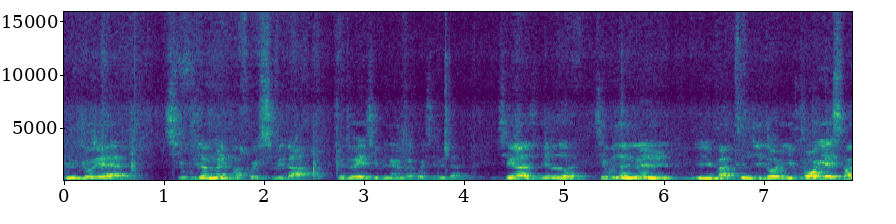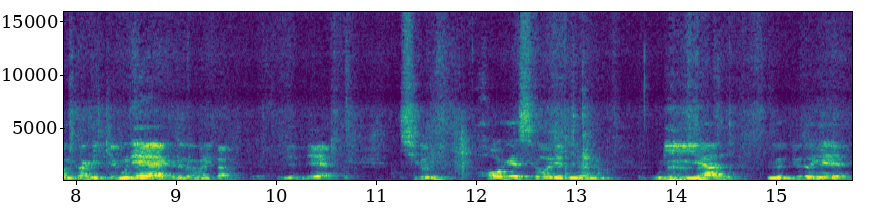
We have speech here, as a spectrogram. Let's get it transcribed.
향교의 지부장을 맡고 있습니다. 주도의 지부장을 맡고 있습니다. 제가 저 지부장을 이 맡은 지도 이 호계선 관계 때문에 그러다 보니까 있는데 지금 호계선에 대한 우리 예안 그 유도회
